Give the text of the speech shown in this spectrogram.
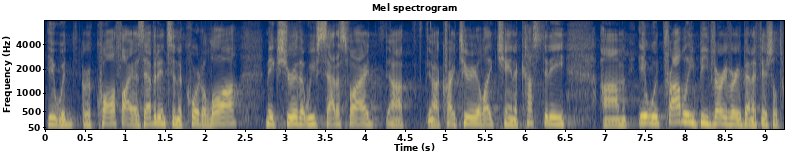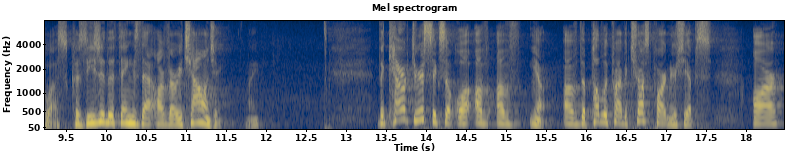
it would uh, qualify as evidence in a court of law, make sure that we've satisfied uh, uh, criteria like chain of custody. Um, it would probably be very, very beneficial to us because these are the things that are very challenging. Right? The characteristics of, of, of you know, of the public-private trust partnerships are,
